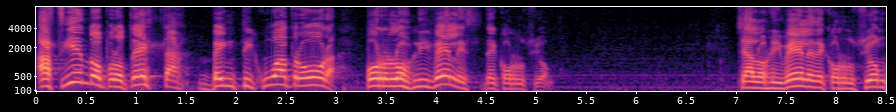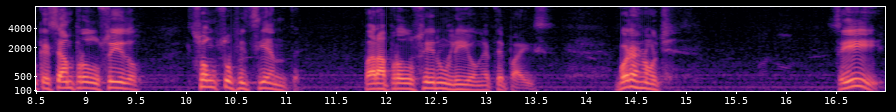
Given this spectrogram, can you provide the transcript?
haciendo protestas 24 horas por los niveles de corrupción. O sea, los niveles de corrupción que se han producido son suficientes para producir un lío en este país. Buenas noches. Sí,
